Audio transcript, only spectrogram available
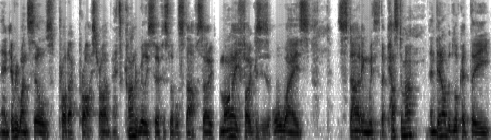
And everyone sells product price, right? That's kind of really surface level stuff. So my focus is always starting with the customer. And then I would look at the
